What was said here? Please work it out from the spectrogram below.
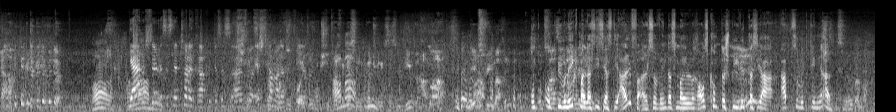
ja, bitte, bitte, bitte. Oh, Ja, das stimmt, das ist eine tolle Grafik. Das ist also echt Hammer, das Spiel. wollte, hab ich total Hammer. vergessen. Kann ich wenigstens in dem Hammer machen. Und, Und und überlegt mal, das ist erst die Alpha. Also wenn das mal rauskommt, das Spiel, wird das ja absolut genial. Ein bisschen rüber machen.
